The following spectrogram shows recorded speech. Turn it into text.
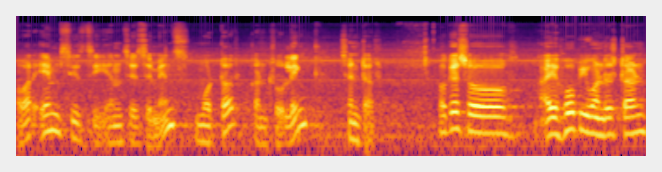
our MCC MCC means motor controlling center. Okay? So I hope you understand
